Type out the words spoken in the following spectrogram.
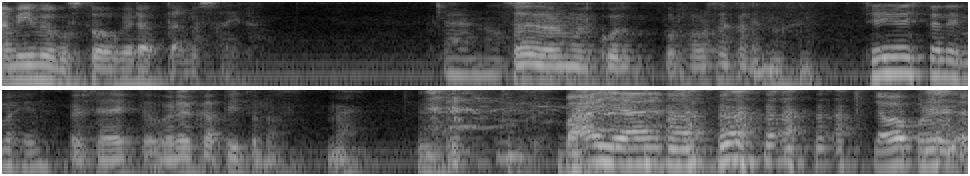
A mí me gustó ver a Thanos Side. Ah, no Se debe sé. ver muy cool. Por favor, saca la imagen. Sí, ahí está la imagen. Perfecto, ver el capítulo. Nah. Vaya. La voy a poner hasta,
